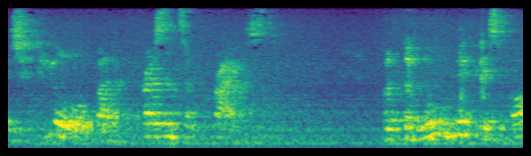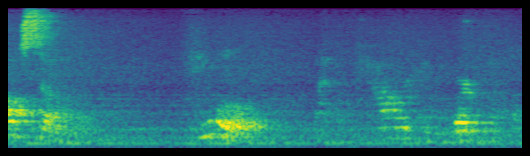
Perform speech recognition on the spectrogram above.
is fueled by the presence of Christ, but the movement is also fueled by the power and work of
